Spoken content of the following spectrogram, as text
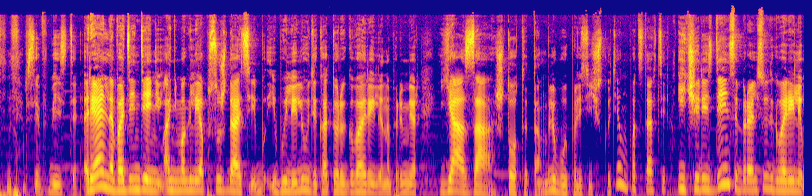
все вместе. Реально в один день они могли обсуждать, и, и были люди, которые говорили, например, я за что-то там, любую политическую тему подставьте, и через день собирались люди, говорили,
